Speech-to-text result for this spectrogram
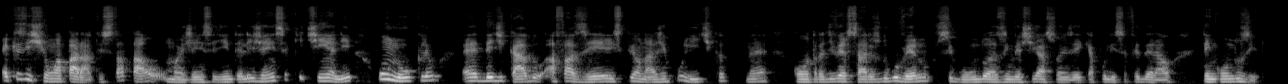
é que existia um aparato estatal, uma agência de inteligência, que tinha ali um núcleo é, dedicado a fazer espionagem política né, contra adversários do governo, segundo as investigações aí que a Polícia Federal tem conduzido.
